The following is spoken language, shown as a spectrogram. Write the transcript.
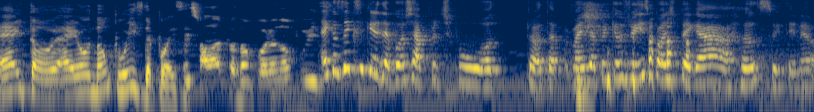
É, então, aí eu não pus depois. Vocês falaram pra eu não pôr, eu não pus. É que eu sei que você queria debochar pro, tipo, mas é porque o juiz pode pegar ranço, entendeu?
